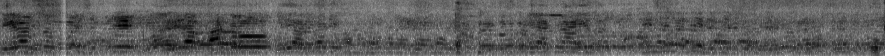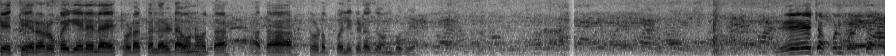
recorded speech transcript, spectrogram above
तेरह सौ तेरह फाड़ करो ओके तेरा रुपये गेलेला आहे थोडा कलर डाऊन होता आता थोडं पलीकडे जाऊन बघूया ए चप्पल पड चप्पल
